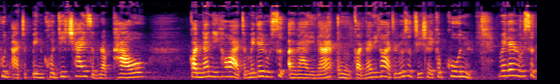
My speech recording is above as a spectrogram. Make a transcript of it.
คุณอาจจะเป็นคนที่ใช่สำหรับเขา ก่อนหน้านี้เขาอาจจะไม่ได้รู้สึกอะไรนะเออก่อนหน้านี้เขาอาจจะรู้สึกเฉยๆกับคุณ ไม่ได้รู้สึก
